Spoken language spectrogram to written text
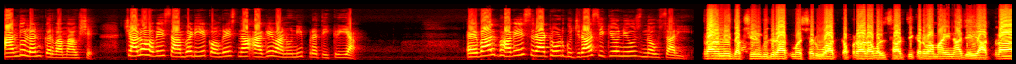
આંદોલન કરવામાં આવશે. ચાલો હવે સાંભળીએ કોંગ્રેસના આગેવાનોની પ્રતિક્રિયા. અહેવાલ ભાવેશ રાઠોડ, ગુજરાત સિક્યોર ન્યૂઝ, નવસારી. યાત્રાની દક્ષિણ ગુજરાતમાં શરૂઆત કપરાડા વલસાડથી કરવામાં આવીને આજે યાત્રા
